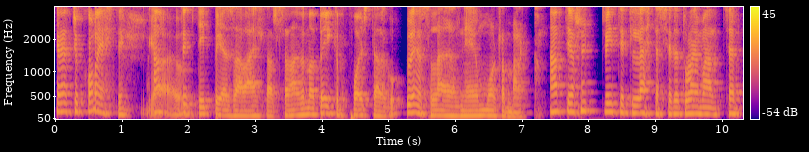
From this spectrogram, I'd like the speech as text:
kerätty kolehti. Ja Antti, tippiä saa laittaa sanoa, tämä piikka pois täältä, kun yhdessä lähdetään, niin ei ole muuta markka. Antti, jos nyt viittit lähteä sieltä tulemaan sen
